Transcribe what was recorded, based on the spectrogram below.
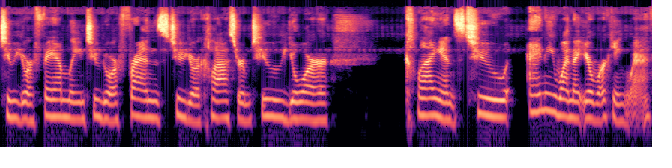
to your family, to your friends, to your classroom, to your clients, to anyone that you're working with,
